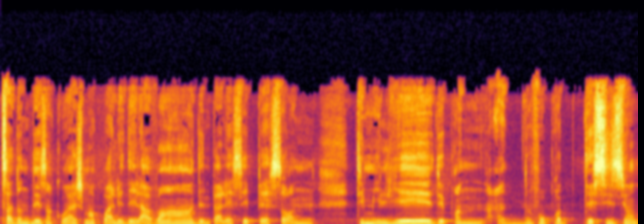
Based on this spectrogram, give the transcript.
Ça donne des encouragements pour aller de l'avant, de ne pas laisser personne t'humilier, de prendre vos propres décisions.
